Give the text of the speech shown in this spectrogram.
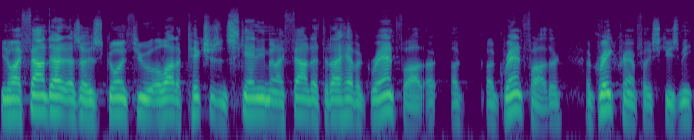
You know, I found out as I was going through a lot of pictures and scanning them, and I found out that I have a grandfather, a, a grandfather, a great grandfather, excuse me,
